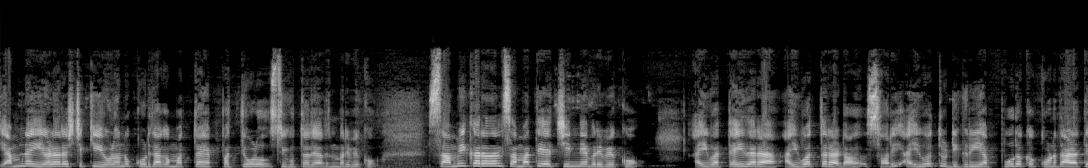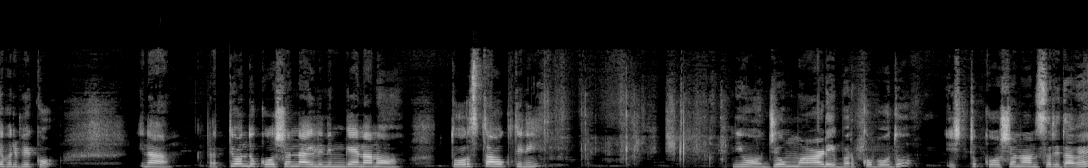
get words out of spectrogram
ಎಮ್ನ ಏಳರಷ್ಟಕ್ಕೆ ಏಳನ್ನು ಕೂಡಿದಾಗ ಮೊತ್ತ ಎಪ್ಪತ್ತೇಳು ಸಿಗುತ್ತದೆ. ಅದನ್ನು ಬರೀಬೇಕು. ಸಮೀಕರಣದಲ್ಲಿ ಸಮತೆಯ ಚಿಹ್ನೆ ಬರೀಬೇಕು. ಐವತ್ತೈದರ ಐವತ್ತರ ಡಾ ಸಾರಿ ಐವತ್ತು ಡಿಗ್ರಿಯ ಪೂರಕ ಕೋಣದ ಅಳತೆ ಬರೀಬೇಕು. ಇನ್ನು ಪ್ರತಿಯೊಂದು ಕೋಶನ್ನ ಇಲ್ಲಿ ನಿಮಗೆ ನಾನು ತೋರಿಸ್ತಾ ಹೋಗ್ತೀನಿ. ನೀವು ಜೂಮ್ ಮಾಡಿ ಬರ್ಕೋಬೋದು. ಎಷ್ಟು ಕ್ವಶನ್ ಆನ್ಸರ್ ಇದ್ದಾವೆ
